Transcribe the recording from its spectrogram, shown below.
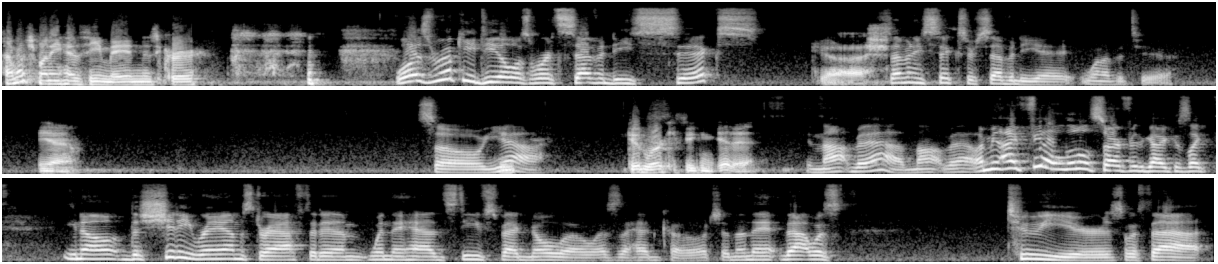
How much money has he made in his career? well, his rookie deal was worth seventy six. Gosh, seventy six or seventy eight, one of the two. Yeah. So yeah. Good work if you can get it. Not bad, not bad. I mean, I feel a little sorry for the guy because, like, you know, the shitty Rams drafted him when they had Steve Spagnuolo as the head coach, and then they that was two years with that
